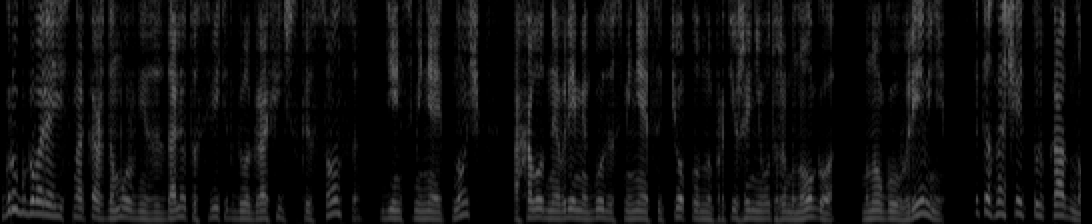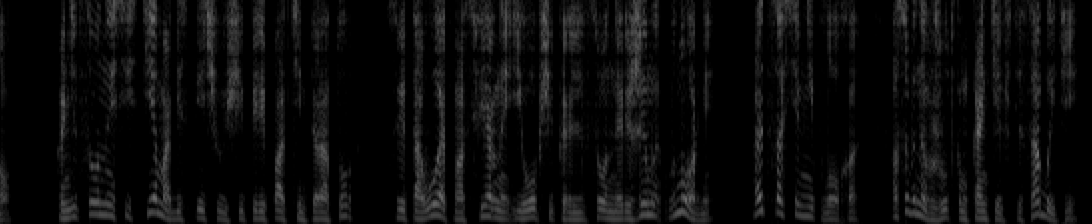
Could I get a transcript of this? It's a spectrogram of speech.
Грубо говоря, если на каждом уровне звездолета светит голографическое солнце, день сменяет ночь, а холодное время года сменяется теплым на протяжении вот уже многого, многого времени, это означает только одно. Кондиционная система, обеспечивающая перепад температур, световой, атмосферный и общий корреляционный режимы в норме. А это совсем неплохо, особенно в жутком контексте событий.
